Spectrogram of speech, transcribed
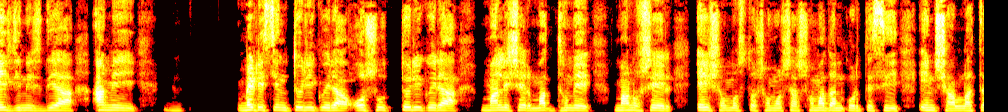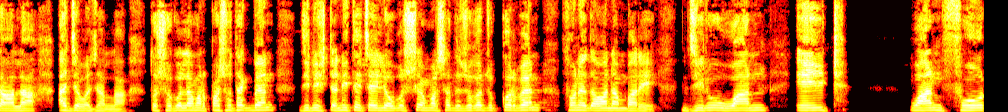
এই জিনিস দিয়া আমি মেডিসিন তৈরি কইরা, ওষুধ তৈরি কইরা মালিশের মাধ্যমে মানুষের এই সমস্ত সমস্যার সমাধান করতেছি ইনশাআল্লাহ তাআলা আজ্জাওয়াজাল্লাহ তো সকলে আমার পাশে থাকবেন, জিনিসটা নিতে চাইলে অবশ্যই আমার সাথে যোগাযোগ করবেন, ফোনে দেওয়া নাম্বারে zero one eight one four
